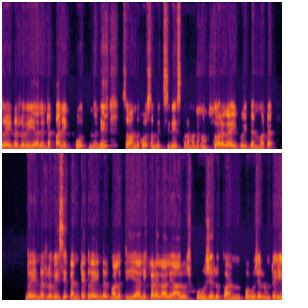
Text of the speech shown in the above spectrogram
గ్రైండర్లో వేయాలంటే పని ఎక్కువ అవుతుందండి. సో అందుకోసం మిక్సీ వేసుకున్నామంటే మనకు త్వరగా అయిపోయింది అనమాట గ్రైండర్లో వేసే కంటే గ్రైండర్ మళ్ళీ తీయాలి కడగాలి ఆ రోజు పూజలు పన్ పూజలు ఉంటాయి.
